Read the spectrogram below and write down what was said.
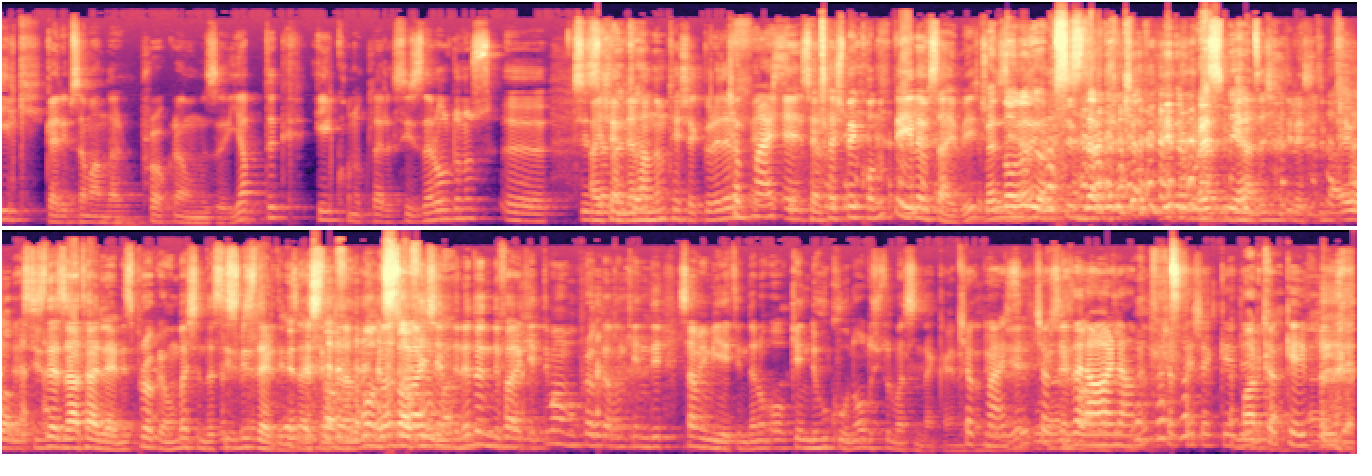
ilk Garip Zamanlar programımızı yaptık. İlk konukları sizler oldunuz. E, Sizler Ayşemden derken- Hanım teşekkür ederim. Çok mersi. E, e, Sertaş Bey konuk değil ev sahibi. Ben de onu diyorum. Sizler derken nedir bu Bir resmiyet? anda ciddileştim. Eyvallah. Siz de zaterleriniz programın başında siz bizlerdiniz Ayşem'den Hanım. Ondan sonra. Ayşem'dene döndü fark ettim ama bu programın kendi samimiyetinden, o, o kendi hukukunu oluşturmasından kaynaklanıyor Çok mersi. diye. Çok güzel, bağladım. ağırlandım. Çok teşekkür ederim. Marka. Çok keyifliydi.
